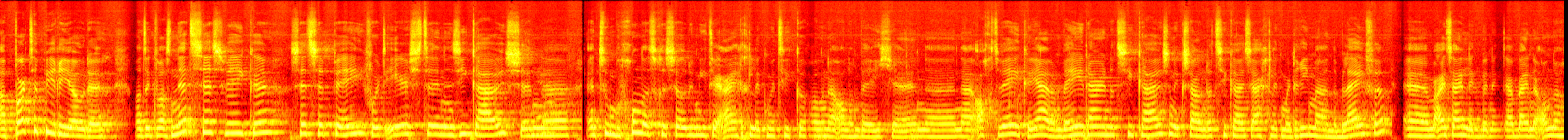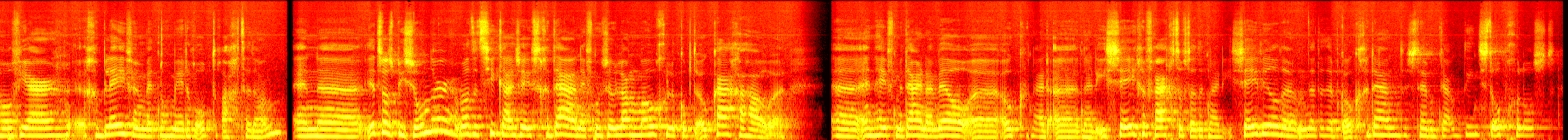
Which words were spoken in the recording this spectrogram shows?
aparte periode. Want ik was net zes weken ZZP voor het eerst in een ziekenhuis. En, uh, en toen begon het gesodemieter eigenlijk met die corona al een beetje. En uh, na acht weken, ja, dan ben je daar in dat ziekenhuis. En ik zou in dat ziekenhuis eigenlijk maar drie maanden blijven. Uh, maar uiteindelijk ben ik daar bijna anderhalf jaar gebleven met nog meerdere opdrachten dan. En het was bijzonder wat het ziekenhuis heeft gedaan. Heeft me zo lang mogelijk op de OK gehouden. Uh, en heeft me daarna wel uh, ook naar de, uh, naar de IC gevraagd of dat ik naar de IC wilde. Dat, dat heb ik ook gedaan. Dus toen heb ik daar ook diensten opgelost.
